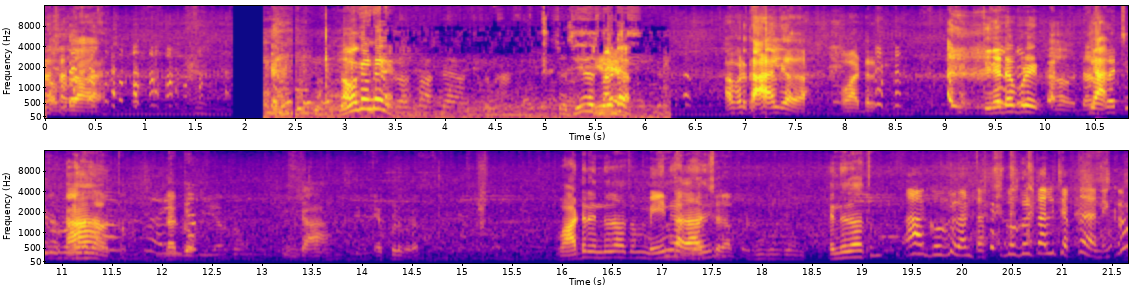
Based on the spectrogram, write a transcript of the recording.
అప్పుడు ఆ- అప్పుడు తాగాలి కదా వాటర్. తినేటప్పుడు ఇట్లా. దగ్గు ఇంకా ఎప్పుడు వాటర్ ఎందుకు తాగుతాం? మెయిన్ కదా ఎందుకు ఆ గూగుల్ అంట. గూగుల్ తల్లి చెప్తాదా నీకు?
